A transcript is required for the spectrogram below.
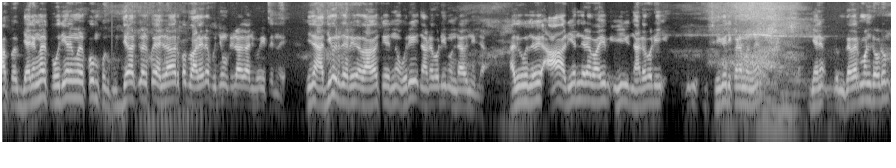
അപ്പം ജനങ്ങൾ പൊതുജനങ്ങൾക്കും വിദ്യാർത്ഥികൾക്കും എല്ലാവർക്കും വളരെ ബുദ്ധിമുട്ടിലാണ് അനുഭവിക്കുന്നത്. ഇതിന് അധികൃതർ ഭാഗത്ത് നിന്ന് ഒരു നടപടിയും ഉണ്ടാകുന്നില്ല. അതുകൊണ്ട് ആ അടിയന്തരമായും ഈ നടപടി സ്വീകരിക്കണമെന്ന് ജന ഗവൺമെന്റോടും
